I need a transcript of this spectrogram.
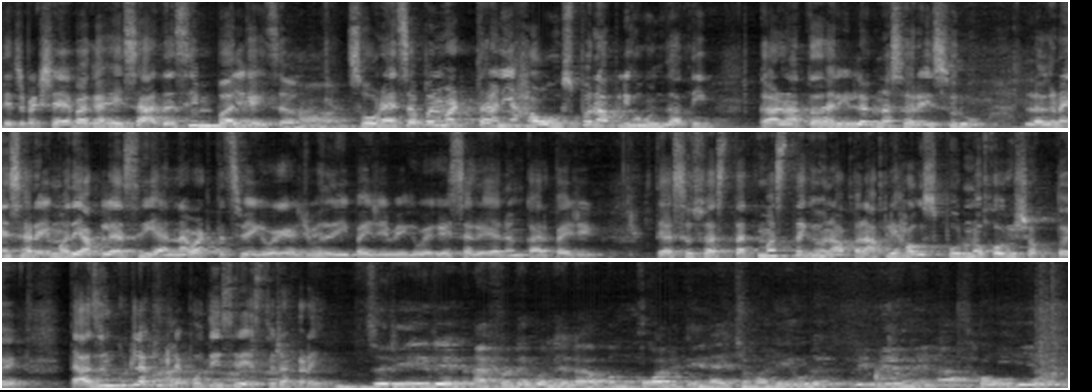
त्याच्यापेक्षा हे बघा हे साधं सिंपल घ्यायचं. हां. सोन्याचं पण वाटतं आणि हाऊस पण आपली होऊन जाती. कारण आता झाली लग्न सराई सुरू. लग्न सराईमध्ये आपल्या स्त्रियांना वाटतंच वेगवेगळ्या ज्वेलरी पाहिजे वेगवेगळे सगळे अलंकार पाहिजे. ते असं स्वस्तात मस्त घेऊन आपण आपली हाऊस पूर्ण करू शकतोय. तर अजून कुठल्या कुठल्या पोती श्रेयस तुझ्याकडे? जरी रेट अफोर्डेबल आहे ना पण क्वालिटी ना याच्यामध्ये एवढं प्रीमियम आहे ना हो, की एवढं-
